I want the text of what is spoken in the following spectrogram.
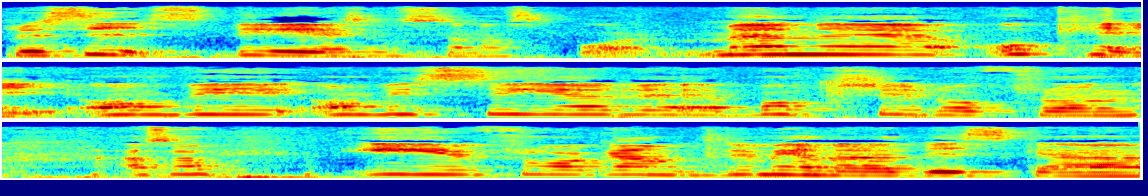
Precis, det är sossarnas spår. Men eh, okej, okay. om, vi, om vi ser, eh, bortser då från, alltså EU-frågan, du menar att vi ska,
